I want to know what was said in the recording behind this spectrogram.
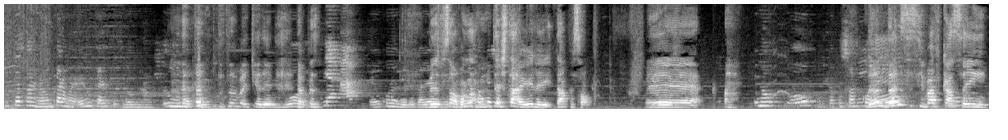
Não atacar não, não quero mais. Eu não quero esse jogo, não. Todo mundo vai querer. Tu vai querer. Eu vou. É, pe- É o curandeiro, galera. Beleza, pessoal, vamos lá, vamos testar ele aí, tá, pessoal? É. Não sou. Se a pessoa correr, Dane-se se vai ficar sem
